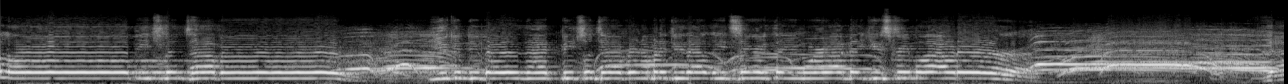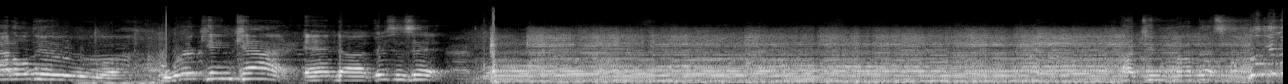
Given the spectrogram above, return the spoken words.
Hello, Beachland Tavern. You can do better than that, Beachland Tavern. I'm gonna do that lead singer thing where I make you scream louder. That'll do. We're King Cat, and uh, this is it. I do my best. Looking at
